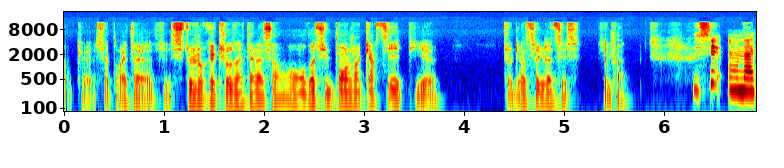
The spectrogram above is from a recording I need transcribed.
Donc euh, ça pourrait être. euh, c'est toujours quelque chose d'intéressant. On va sur le pont Jean-Cartier, puis euh, tu regardes ça gratis. C'est le fun. Tu sais, on a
